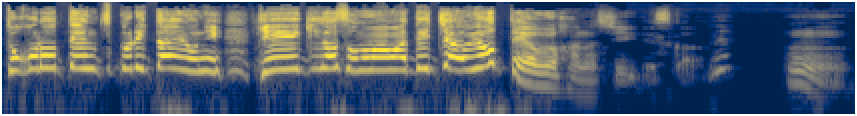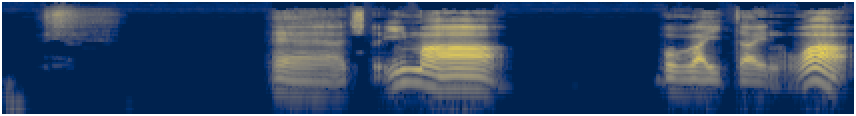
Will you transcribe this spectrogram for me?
ところてん作りたいのに、現役がそのまま出ちゃうよっていう話ですからね。うん。えー、ちょっと今、僕が言いたいのは、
